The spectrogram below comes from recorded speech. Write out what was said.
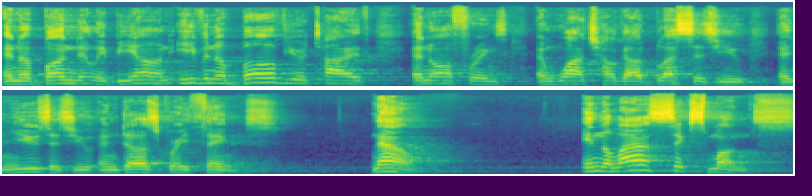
and abundantly beyond, even above your tithe and offerings, and watch how God blesses you and uses you and does great things. Now, in the last six months,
